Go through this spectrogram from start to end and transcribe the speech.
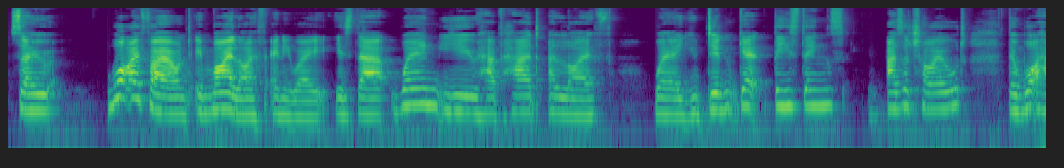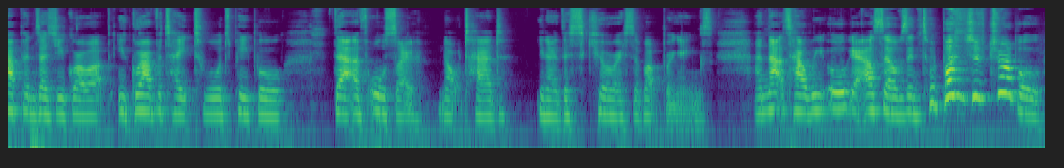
So, what I found in my life anyway is that when you have had a life where you didn't get these things as a child, then what happens as you grow up? You gravitate towards people that have also not had you know the securest of upbringings and that's how we all get ourselves into a bunch of trouble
